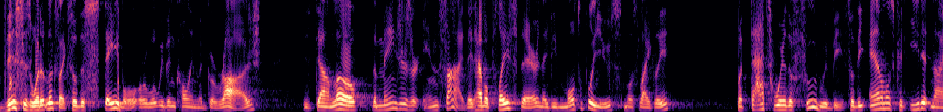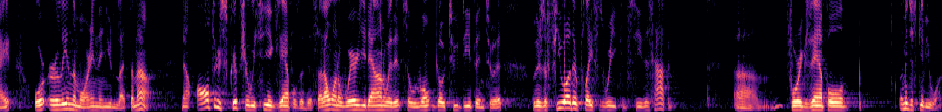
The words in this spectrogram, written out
This is what it looks like. So the stable, or what we've been calling the garage, is down low. The mangers are inside. They'd have a place there, and they'd be multiple use, most likely. But that's where the food would be. So the animals could eat at night or early in the morning, then you'd let them out. Now, all through Scripture, we see examples of this. I don't want to wear you down with it, so we won't go too deep into it. But there's a few other places where you can see this happening. Um, for example, let me just give you one.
